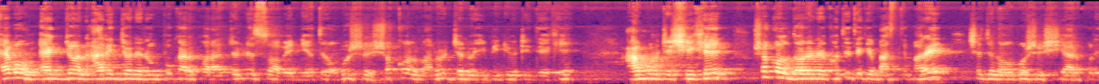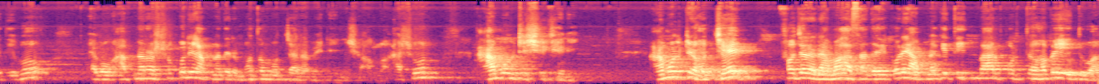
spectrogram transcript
এবং একজন আরেকজনের উপকার করার জন্য সবের নিয়তে অবশ্যই সকল মানুষ যেন এই ভিডিওটি দেখে আমলটি শিখে সকল ধরনের ক্ষতি থেকে বাঁচতে পারে, সেজন্য অবশ্যই শেয়ার করে দিব এবং আপনারা সকলে আপনাদের মতামত জানাবেন, ইনশাআল্লাহ। আসুন, আমলটি শিখে নিই। আমলটি হচ্ছে ফজরের নামাজ আদায় করে আপনাকে তিনবার পড়তে হবে এই দোয়া।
